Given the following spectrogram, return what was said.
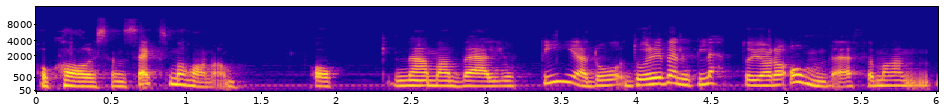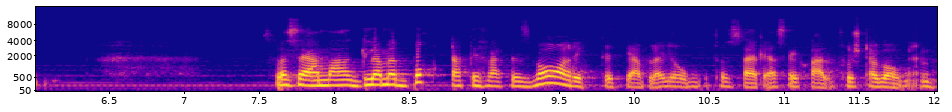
och har sen sex med honom. Och när man väl gjort det, då, då är det väldigt lätt att göra om det. För man, ska säga, man glömmer bort att det faktiskt var riktigt jävla jobbigt att sälja sig själv första gången.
